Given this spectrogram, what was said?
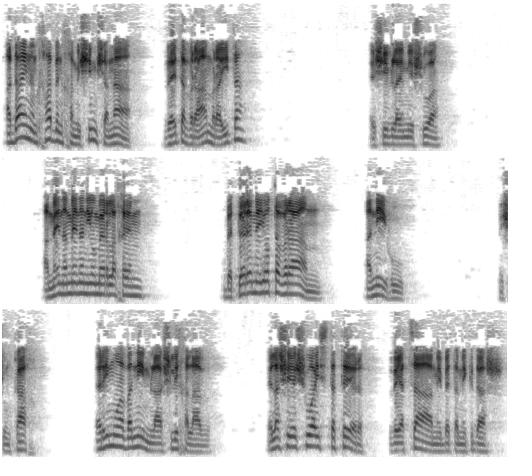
עדיין אינך בן חמישים שנה, ואת אברהם ראית? השיב להם ישוע, אמן אמן אני אומר לכם, בטרם היות אברהם, אני הוא. משום כך, הרימו אבנים להשליך עליו, אלא שישוע הסתתר ויצא מבית המקדש.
